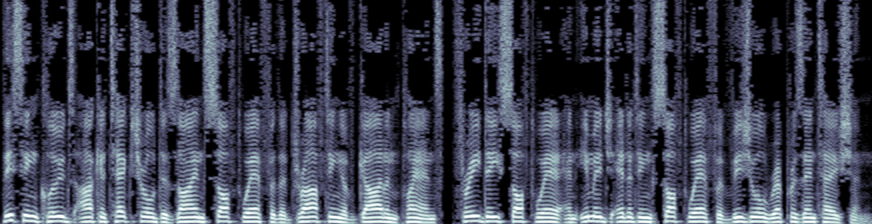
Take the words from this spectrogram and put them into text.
This includes architectural design software for the drafting of garden plans, 3D software and image editing software for visual representation.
